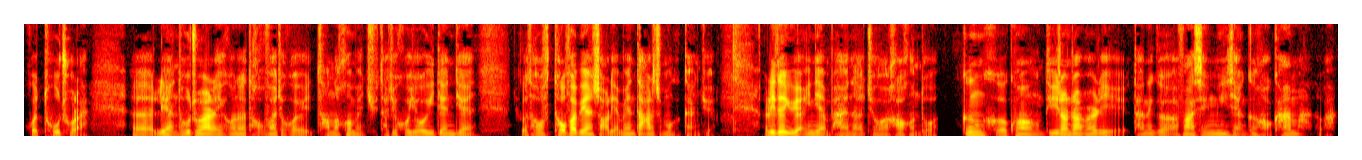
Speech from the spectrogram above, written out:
会凸出来。呃，脸凸出来了以后，那个头发就会藏到后面去，它就会有一点点这个头头发变少，脸变大的这么个感觉。离得远一点拍呢，就会好很多。更何况第一张照片里，他那个发型明显更好看嘛，对吧？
